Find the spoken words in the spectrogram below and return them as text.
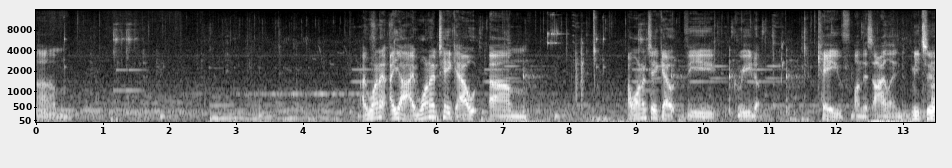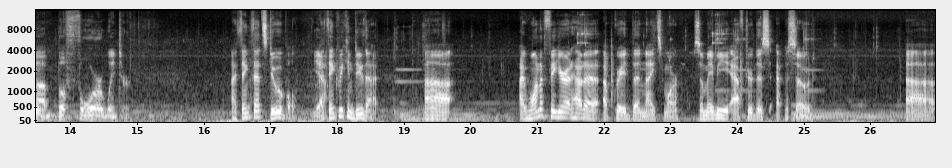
Um. I want to. Yeah, I want to take out. Um. I want to take out the greed cave on this island. Me too. Uh, before winter. I think that's doable. Yeah. I think we can do that. Uh, I want to figure out how to upgrade the knights more. So maybe after this episode, uh,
